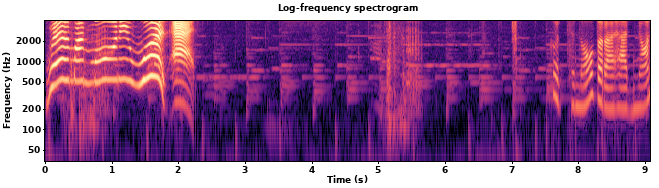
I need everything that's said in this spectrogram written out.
Where my morning wood at? Good to know that I had none.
